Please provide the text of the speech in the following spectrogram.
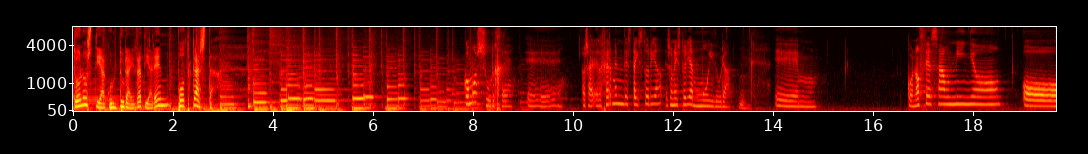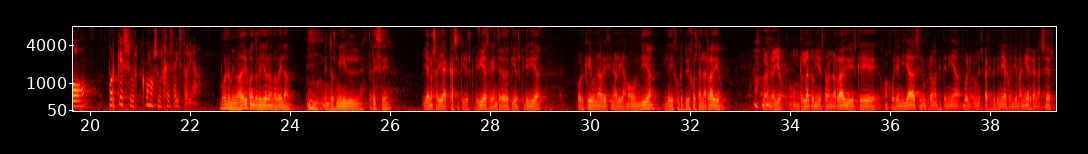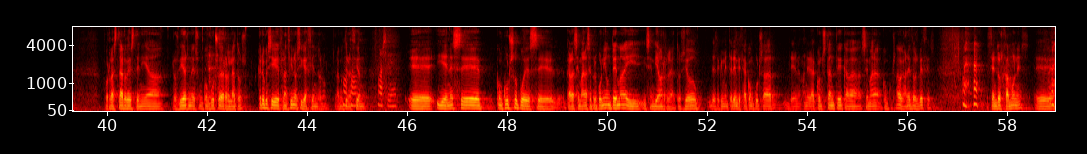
Donostia Kultura Irratiaren podcasta. ¿Cómo surge? Eh, o sea, el germen de esta historia es una historia muy dura. Eh, ¿Conoces a un niño o por qué sur cómo surge esta historia? Bueno, mi madre cuando leyó la novela en 2013 ya no sabía casi que yo escribía, se había enterado de que yo escribía porque una vecina le llamó un día y le dijo que tu hijo está en la radio. Bueno, no yo, un relato mío estaba en la radio y es que Juan José Millás en un programa que tenía, bueno, en un espacio que tenía con Gemma Nierga en la SER, por las tardes tenía los viernes un concurso de relatos. Creo que sigue, Francino sigue haciéndolo a continuación. Uh -huh. Así es. Eh, y en ese concurso, pues eh, cada semana se proponía un tema y, y, se enviaban relatos. Yo, desde que me enteré, empecé a concursar de una manera constante. Cada semana concursaba, gané dos veces. Sendos jamones, eh,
